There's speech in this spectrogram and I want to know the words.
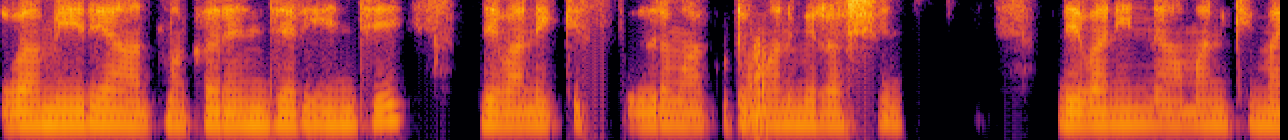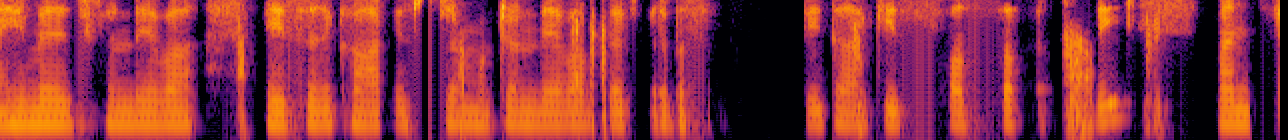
దేవా మీరే ఆత్మకార్యం జరిగించి దేవానికి స్తోత్రం ఆ కుటుంబాన్ని మీరు రక్షించి దేవాని నామానికి మహిమ తెచ్చుకుని దేవా. ఏసరికి ఆవేశం ముట్టండి దేవా. గర్భశక్తి తాకి స్వస్థపరచండి. మంచి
